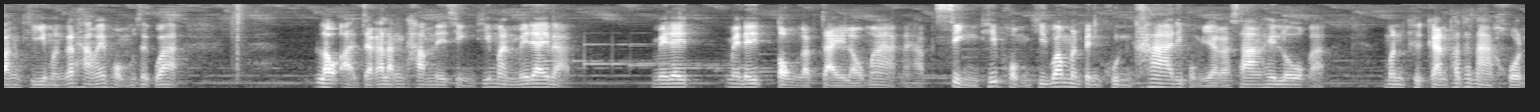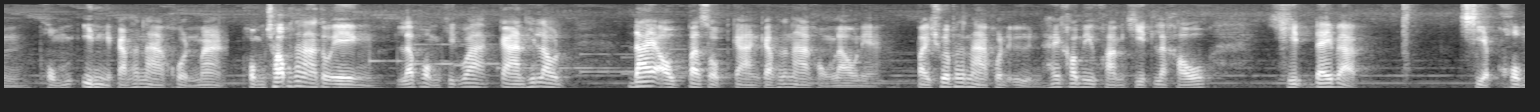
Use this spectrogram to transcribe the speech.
บางทีมันก็ทำให้ผมรู้สึกว่า เราอาจจะกำลังทำในสิ่งที่มันไม่ได้แบบไม่ได้ไม่ได้ตรงกับใจเรามากนะครับ สิ่งที่ผมคิดว่ามันเป็นคุณค่าที่ผมอยากจะสร้างให้โลกอะ่ะมันคือการพัฒนาคน ผมอินกับการพัฒนาคนมาก ผมชอบพัฒนาตัวเอง แล้วผมคิดว่าการที่เราได้เอาประสบการณ์การพัฒนาของเราเนี่ยไปช่วยพัฒนาคนอื่น ให้เขามีความคิดและเขาคิดได้แบบเฉียบคม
